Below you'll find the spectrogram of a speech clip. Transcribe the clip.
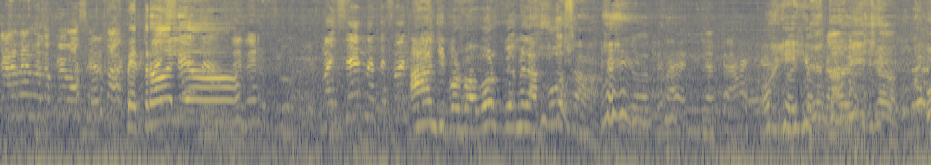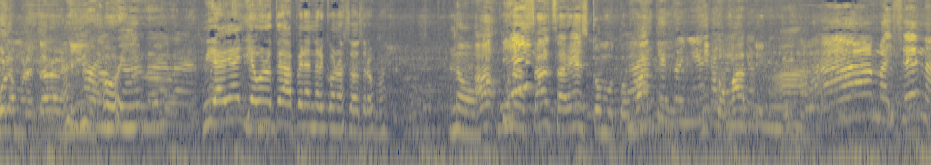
Ya vemos lo que va a hacer. va. Petróleo. A ver. Maicena te falta. Angie, por favor, cuídame la cosa. Oye, Esta bicha. Hola, molestar a venir. oye. Mira, ya, ya bueno te da pena andar con nosotros, pues. No. Ah, una salsa es como tomate y tomate. Ah, maicena.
